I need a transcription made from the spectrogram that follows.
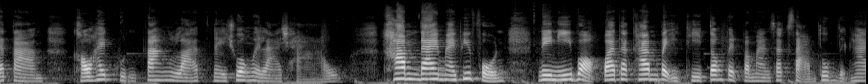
ก็ตาม เขาให้คุณตั้งไลฟ์ในช่วงเวลาเช้าค่ำได้ไหมพี่ฝน ในนี้บอกว่าถ้าค่ำไปอีกทีต้องเป็นประมาณสัก3ามทุ่มถึง5้า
